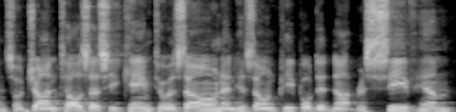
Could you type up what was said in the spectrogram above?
And so John tells us he came to his own, and his own people did not receive him.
